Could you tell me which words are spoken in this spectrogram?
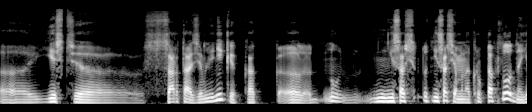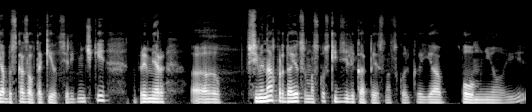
есть э, сорта земляники, как э, ну, не совсем, тут не совсем она крупноплодная, я бы сказал, такие вот середнячки, например, в семенах продается московский деликатес, насколько я помню, и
